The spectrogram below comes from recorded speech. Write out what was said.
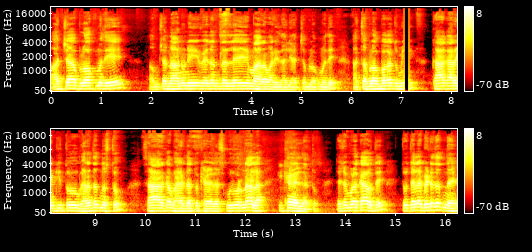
आजच्या ब्लॉकमध्ये आमच्या नानूने वेदांतला लय मारामारी झाली आजच्या ब्लॉकमध्ये. आजचा ब्लॉक बघा तुम्ही. का? कारण की तो घरातच नसतो. सारखा बाहेर जातो खेळायला. स्कूलवर ना आला की खेळायला जातो. त्याच्यामुळे काय होतंय? तो त्याला भेटतच नाही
